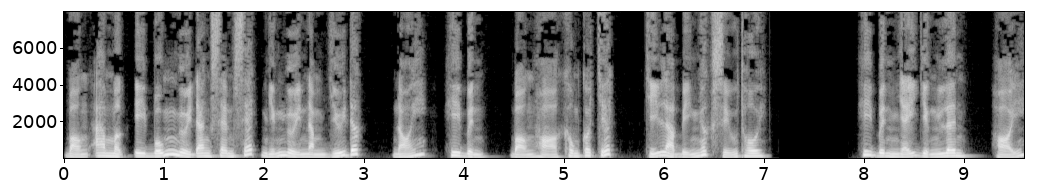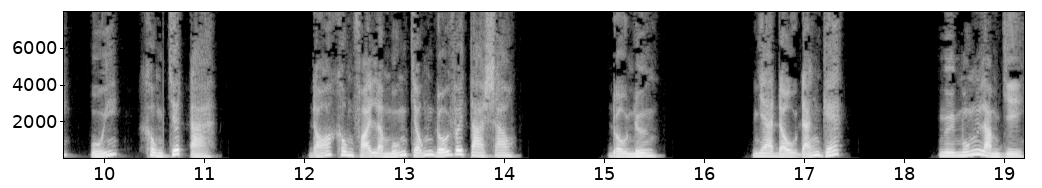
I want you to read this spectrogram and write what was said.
Bọn A Mật Y bốn người đang xem xét những người nằm dưới đất, nói, Hi Bình, bọn họ không có chết, chỉ là bị ngất xỉu thôi. Hi Bình nhảy dựng lên, hỏi, úi, không chết à? Đó không phải là muốn chống đối với ta sao? Đồ nương. Nhà đầu đáng ghét. Ngươi muốn làm gì?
